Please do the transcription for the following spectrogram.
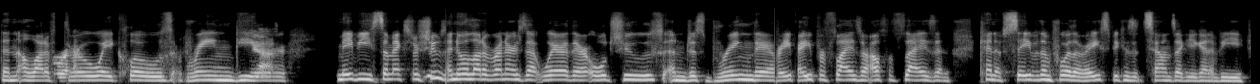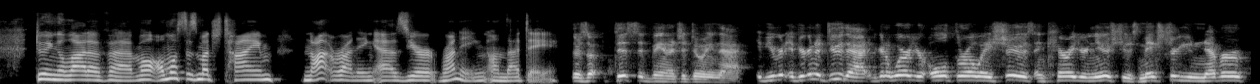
then a lot of Correct. throwaway clothes, rain gear, maybe some extra shoes. I know a lot of runners that wear their old shoes and just bring their Vaporflies or Alphaflies and kind of save them for the race because it sounds like you're going to be doing a lot of, uh, well, almost as much time not running as you're running on that day. There's a disadvantage of doing that. If you're if you're going to do that, if you're going to wear your old throwaway shoes and carry your new shoes. Make sure you never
